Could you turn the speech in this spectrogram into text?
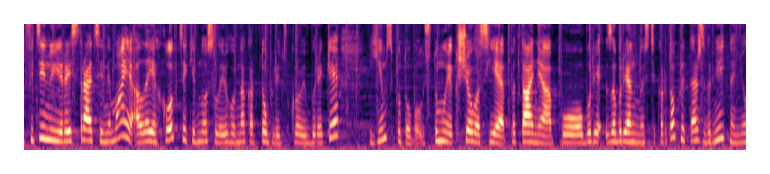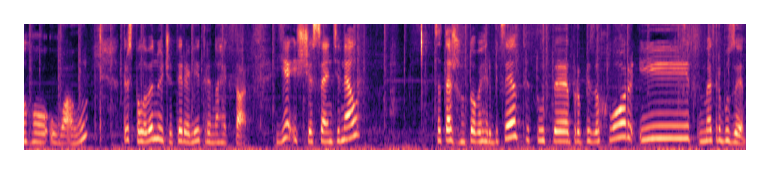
офіційної реєстрації немає, але є хлопці, які вносили його на картоплю цукрові буряки. Їм сподобалось. Тому, якщо у вас є питання по буря... забур'яненості картоплі, теж зверніть на нього увагу. 3,5-4 літри на гектар. Є іще Sentinel. Це теж грунтовий гербіцид, тут е, пропізохлор і метрибузин.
